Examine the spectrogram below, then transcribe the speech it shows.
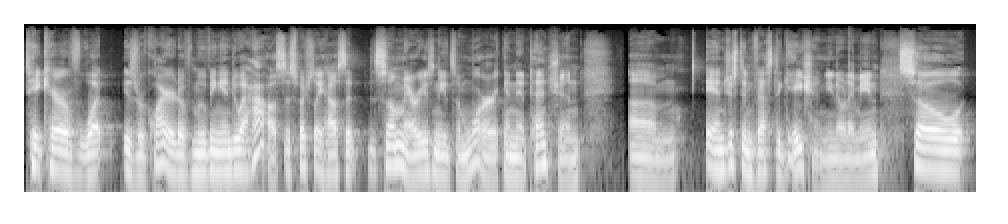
take care of what is required of moving into a house, especially a house that some areas need some work and attention, um, and just investigation. You know what I mean? So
